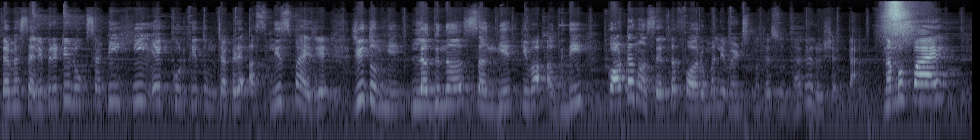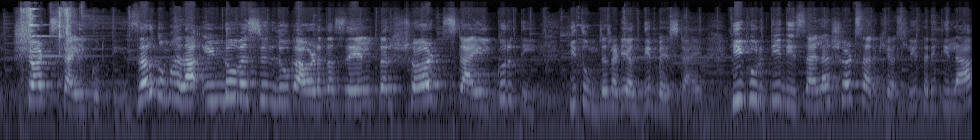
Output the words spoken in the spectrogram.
त्यामुळे सेलिब्रिटी लुकसाठी ही एक कुर्ती तुमच्याकडे असलीच पाहिजे जी तुम्ही लग्न संगीत किंवा अगदी कॉटन असेल तर फॉर्मल इव्हेंट्समध्ये सुद्धा घालू शकता. Number five shirt style kurti. जर तुम्हाला इंडो वेस्टर्न लुक आवडत असेल तर शर्ट स्टाईल कुर्ती ही तुमच्यासाठी अगदी बेस्ट आहे. ही कुर्ती दिसायला शर्टसारखी असली तरी तिला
